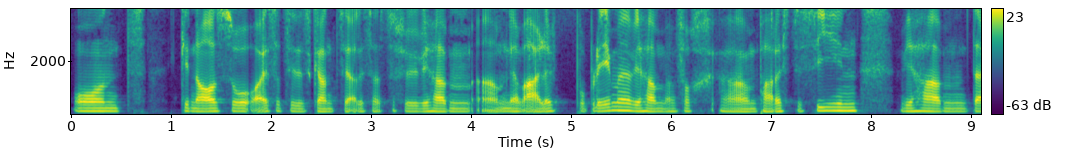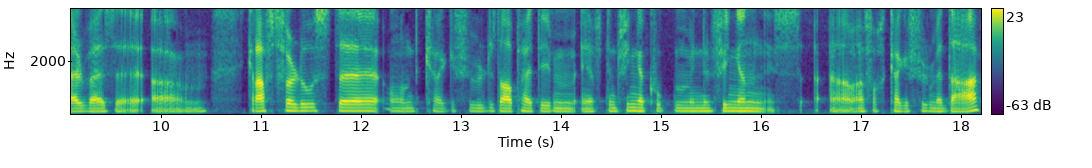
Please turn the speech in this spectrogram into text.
und genauso äußert sich das Ganze alles. heißt dafür, wir haben ähm, nervale Probleme, wir haben einfach ähm, Parästhesien, wir haben teilweise ähm, Kraftverluste und kein Gefühl, Taubheit eben auf den Fingerkuppen, in den Fingern ist äh, einfach kein Gefühl mehr da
